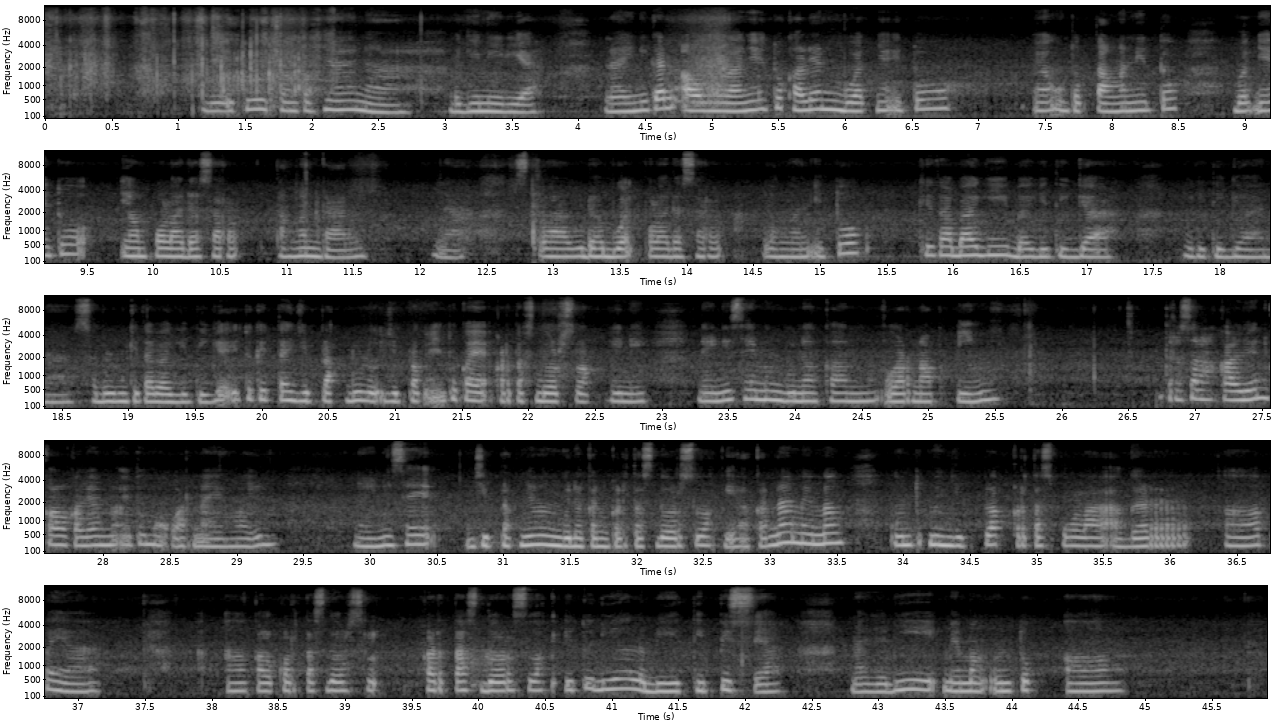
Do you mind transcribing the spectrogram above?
Jadi itu contohnya nah begini dia. Nah ini kan awal mulanya itu kalian buatnya itu yang untuk tangan itu buatnya itu yang pola dasar tangan kan. Nah setelah udah buat pola dasar lengan itu kita bagi bagi tiga bagi tiga. Nah sebelum kita bagi tiga itu kita jiplak dulu. Jiplaknya itu kayak kertas doorslak gini. Nah ini saya menggunakan warna pink. Terserah kalian kalau kalian mau itu mau warna yang lain. Nah ini saya jiplaknya menggunakan kertas doorslak ya. Karena memang untuk menjiplak kertas pola agar uh, apa ya uh, kalau kertas doorslak kertas doorslak itu dia lebih tipis ya. Nah jadi memang untuk uh,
